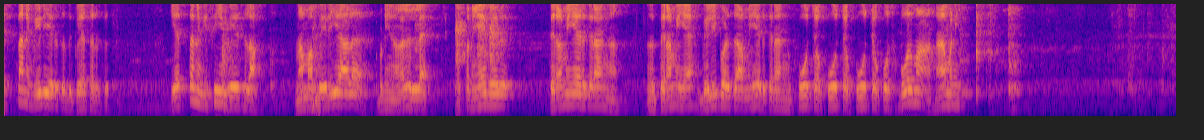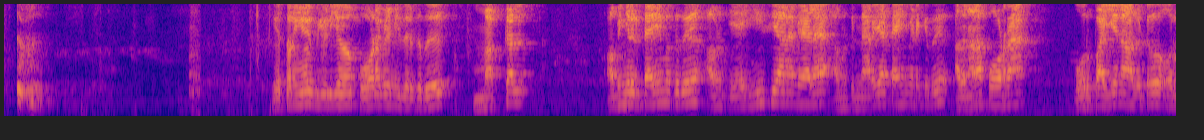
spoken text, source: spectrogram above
எத்தனை வீடியோ இருக்குது பேசுறதுக்கு? எத்தனை விஷயம் பேசலாம்? நம்ம பெரிய ஆள் அப்படின்னால இல்லை. எத்தனையோ பேர் திறமையாக இருக்கிறாங்க. அந்த திறமையை வெளிப்படுத்தாமையே இருக்கிறாங்க. கூச்ச கூச்ச கூச்ச கூச்ச. போதுமா நாமணி? எத்தனையோ வீடியோ போட வேண்டியது இருக்குது. மக்கள் அவங்களுக்கு டைம் இருக்குது. அவனுக்கு ஈஸியான வேலை. அவனுக்கு நிறையா டைம் கிடைக்குது. அதனால் போடுறேன். ஒரு பையனாகட்டும் ஒரு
